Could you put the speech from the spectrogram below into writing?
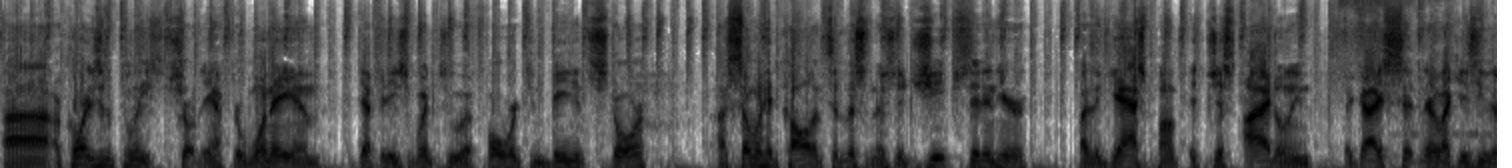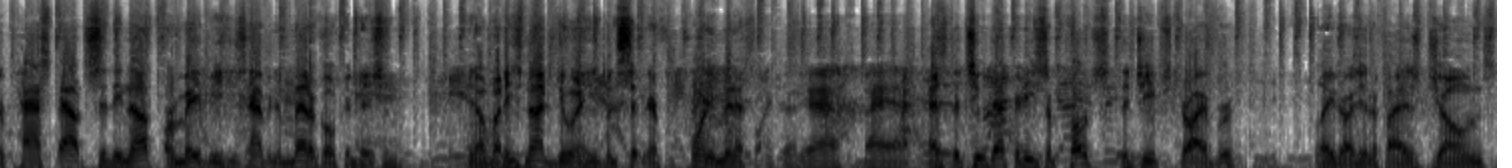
Uh, according to the police, shortly after 1 a.m., deputies went to a forward convenience store. Uh, someone had called and said, Listen, there's a Jeep sitting here by the gas pump. It's just idling. The guy's sitting there like he's either passed out sitting up or maybe he's having a medical condition. You know, but he's not doing it. He's been sitting there for 20 minutes like that. Yeah, bad. As the two deputies approached the Jeep's driver, later identified as Jones,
